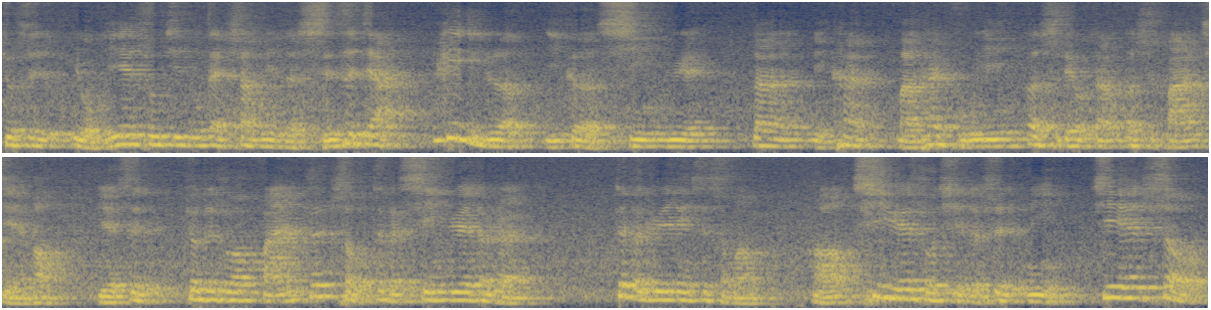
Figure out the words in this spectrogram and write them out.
就是有耶稣基督在上面的十字架，立了一个新约。那你看马太福音二十六章二十八节哈，也是，就是说凡遵守这个新约的人，这个约定是什么？好，契约所写的是你接受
